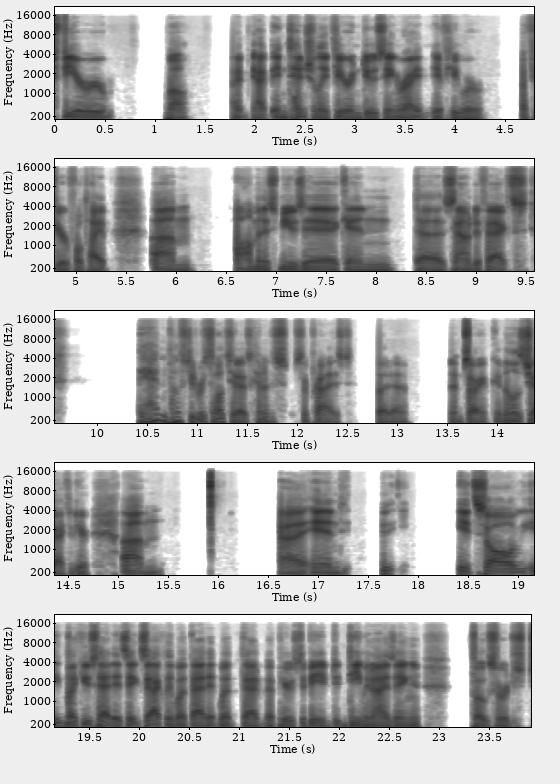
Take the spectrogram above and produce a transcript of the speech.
fear, well, I, I, intentionally fear-inducing, right? If you were a fearful type, um, ominous music and the sound effects. They hadn't posted results yet. I was kind of surprised, but uh, I'm sorry, getting a little distracted here. Um, uh, and it's all like you said. It's exactly what that what that appears to be, demonizing folks who are just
